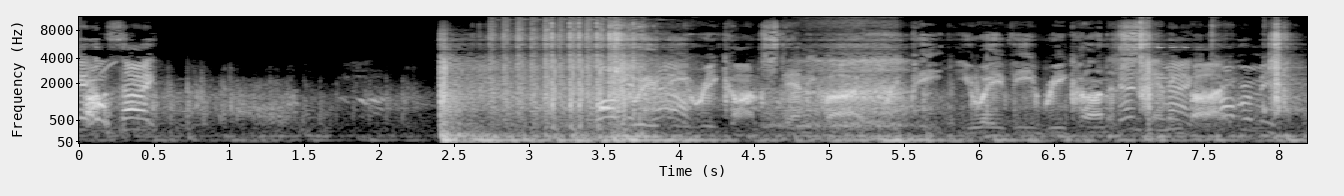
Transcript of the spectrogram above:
Target inside. Target UAV recon standing by. Repeat. UAV recon is standing by.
